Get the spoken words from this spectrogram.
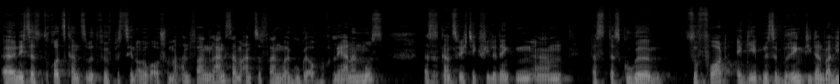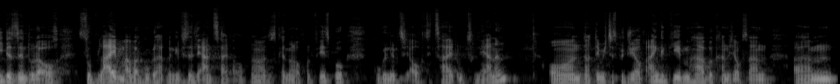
Äh, nichtsdestotrotz kannst du mit 5 bis 10 Euro auch schon mal anfangen, langsam anzufangen, weil Google auch noch lernen muss. Das ist ganz wichtig. Viele denken, ähm, dass, dass Google sofort Ergebnisse bringt, die dann valide sind oder auch so bleiben. Aber Google hat eine gewisse Lernzeit auch. Ne? Also das kennt man auch von Facebook. Google nimmt sich auch die Zeit, um zu lernen. Und nachdem ich das Budget auch eingegeben habe, kann ich auch sagen, ähm,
